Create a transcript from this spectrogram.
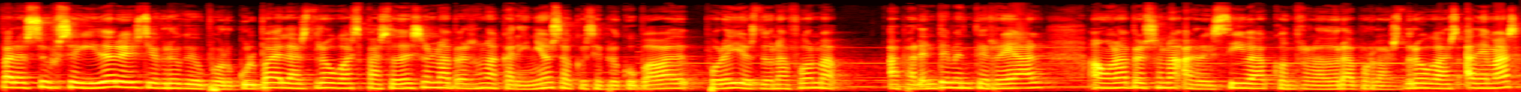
Para sus seguidores, yo creo que por culpa de las drogas pasó de ser una persona cariñosa que se preocupaba por ellos de una forma aparentemente real a una persona agresiva, controladora por las drogas. Además,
